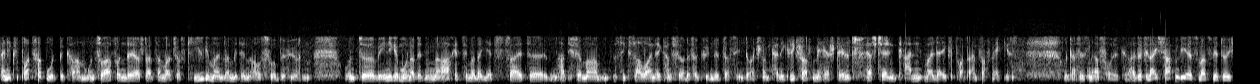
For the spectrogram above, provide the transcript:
ein Exportverbot bekam. Und zwar von der Staatsanwaltschaft Kiel gemeinsam mit den Ausfuhrbehörden. Und äh, wenige Monate danach, jetzt sind wir in der Jetztzeit, äh, hat die Firma Sig Sauer in Eckernförde verkündet, dass sie in Deutschland keine Kriegswaffen mehr herstellt, herstellen kann, weil der Export einfach weg ist. Und das ist ein Erfolg. Also vielleicht schaffen wir es, was wir durch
